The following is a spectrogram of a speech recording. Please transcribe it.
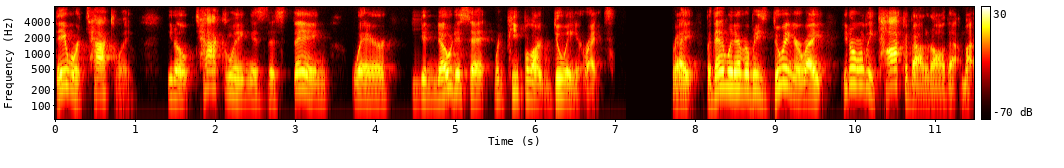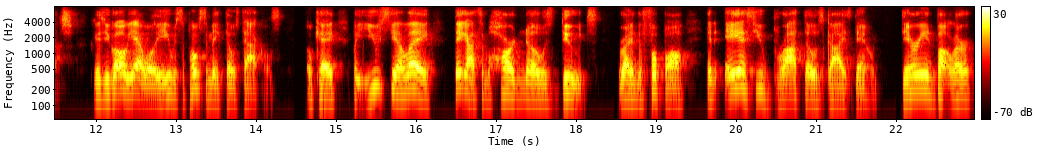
They were tackling. You know, tackling is this thing where you notice it when people aren't doing it right, right? But then when everybody's doing it right, you don't really talk about it all that much because you go, oh, yeah, well, he was supposed to make those tackles. Okay. But UCLA, they got some hard nosed dudes running the football, and ASU brought those guys down. Darien Butler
